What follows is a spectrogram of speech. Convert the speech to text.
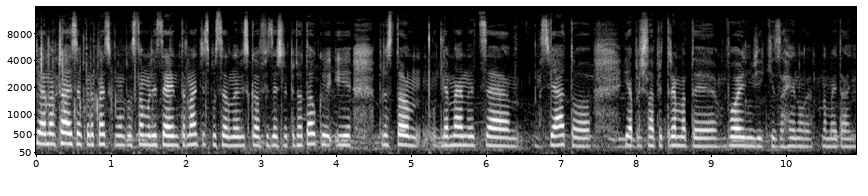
Я навчаюся в Карпатському обласному ліцеї інтернаті з посиленою військово-фізичною підготовкою, і просто для мене це свято. Я прийшла підтримати воїнів, які загинули на майдані.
